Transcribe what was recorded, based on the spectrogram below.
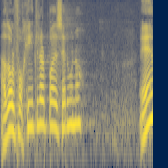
Adolfo Hitler puede ser uno. ¿Eh?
